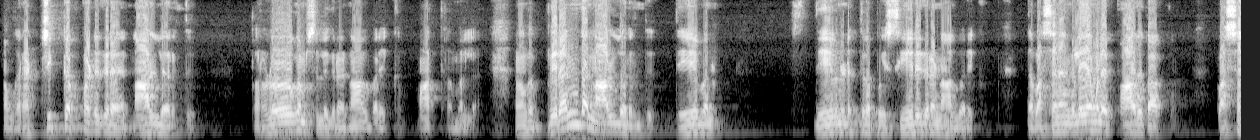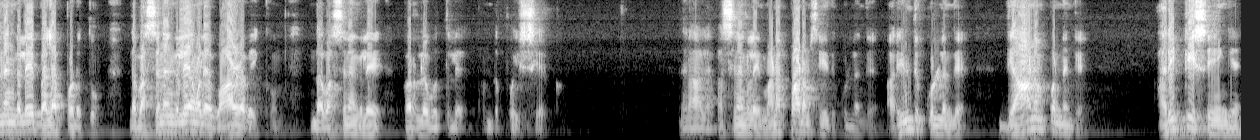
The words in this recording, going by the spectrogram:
அவங்க ரட்சிக்கப்படுகிற நாள்ல இருந்து பரலோகம் செல்லுகிற நாள் வரைக்கும் மாத்திரமல்ல. அவங்க பிறந்த நாள்ல இருந்து தேவன் தேவனிடத்துல போய் சேருகிற நாள் வரைக்கும். இந்த வசனங்களே அவங்களை பாதுகாக்கும். வசனங்களே பலப்படுத்தும். இந்த வசனங்களே அவங்களை வாழ வைக்கும். இந்த வசனங்களே பரலோகத்துல கொண்டு போய் சேர்க்கும். இதனால வசனங்களை மனப்பாடம் செய்து கொள்ளுங்க அறிந்து கொள்ளுங்க தியானம் பண்ணுங்க அறிக்கை செய்யுங்க.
